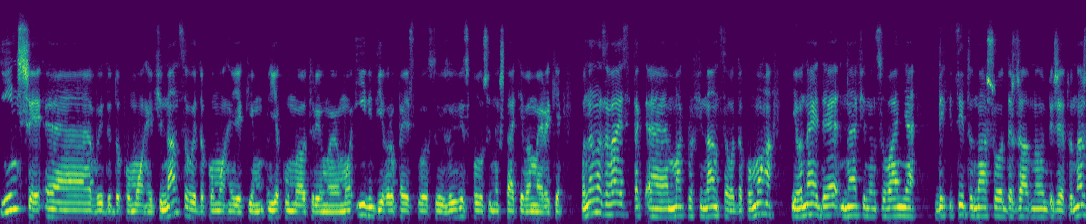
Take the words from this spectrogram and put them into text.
інші е, види допомоги, фінансової допомоги, яким яку ми отримуємо, і від Європейського союзу, і від Сполучених Штатів Америки, вона називається так е, макрофінансова допомога, і вона йде на фінансування дефіциту нашого державного бюджету. Наш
